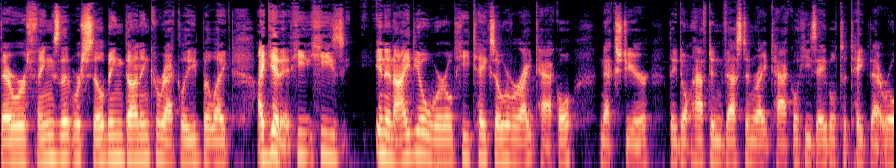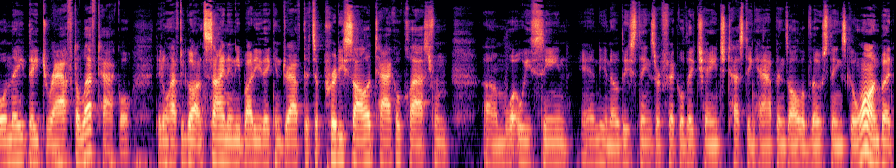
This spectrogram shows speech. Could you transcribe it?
there were things that were still being done incorrectly, but like I get it. He he's in an ideal world, he takes over right tackle next year. They don't have to invest in right tackle. He's able to take that role, and they they draft a left tackle. They don't have to go out and sign anybody. They can draft. It's a pretty solid tackle class from um, what we've seen. And you know these things are fickle. They change. Testing happens. All of those things go on. But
